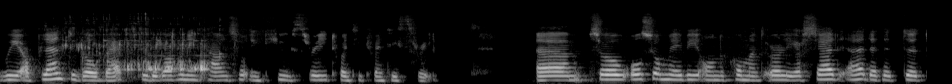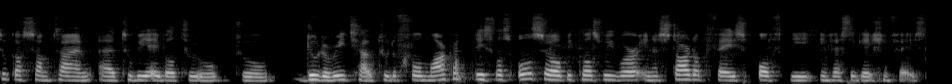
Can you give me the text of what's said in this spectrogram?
we are planned to go back to the Governing Council in Q3 2023. Um, so also maybe on the comment earlier said uh, that it uh, took us some time uh, to be able to, to do the reach out to the full market. This was also because we were in a startup phase of the investigation phase.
